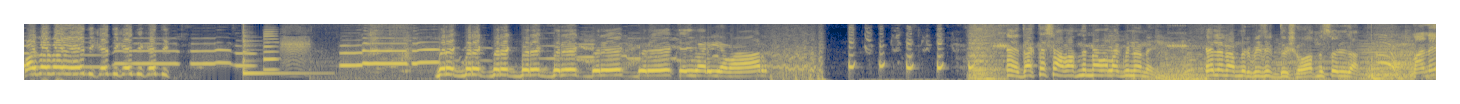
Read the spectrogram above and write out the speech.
ভাই ভাই ভাই এইদিক এইদিক এইদিক এইদিক। Brake brake brake brake brake brake brake এইবারই আমার। এ ডাক্তার সাহেব আপনার নামা লাগবে না নেই এলেন আপনার ভিজিট দুইশো আপনি চলে যান। মানে?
